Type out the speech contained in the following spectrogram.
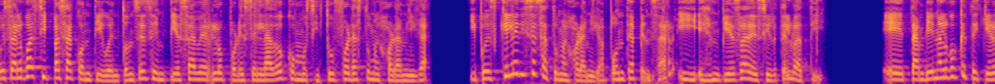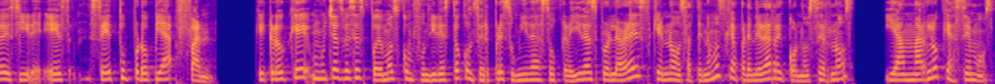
Pues algo así pasa contigo, entonces empieza a verlo por ese lado como si tú fueras tu mejor amiga. Y pues, ¿qué le dices a tu mejor amiga? Ponte a pensar y empieza a decírtelo a ti. Eh, también algo que te quiero decir es, sé tu propia fan, que creo que muchas veces podemos confundir esto con ser presumidas o creídas, pero la verdad es que no, o sea, tenemos que aprender a reconocernos y a amar lo que hacemos.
